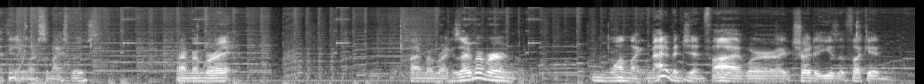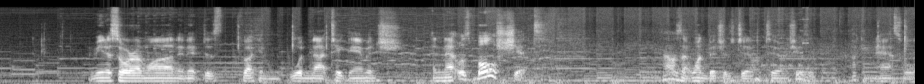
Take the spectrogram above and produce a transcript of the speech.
I think he learned some ice moves. If I remember right. If I remember right, because I remember in one, like, might have been Gen 5, where I tried to use a fucking Venusaur on one, and it just fucking would not take damage. And that was bullshit. That was that one bitch's gym too, and she was a fucking asshole.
